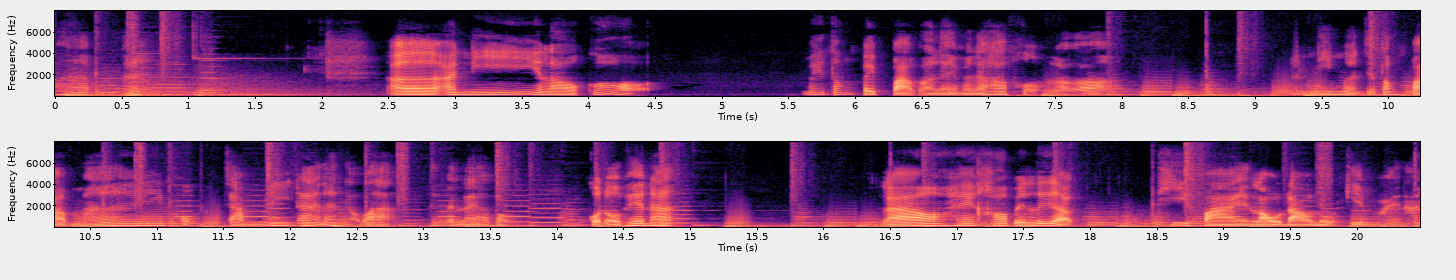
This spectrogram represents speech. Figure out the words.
ครับนะ เอ่ออันนี้เราก็ไม่ต้องไปปรับอะไรมาแล้วครับผมแล้วก็ อันนี้เหมือนจะต้องปรับไหมผมจำไม่ได้นะ แต่ว่าไม่เป็นไรครับผม กด Open นะ แล้วให้เข้าไปเลือกที่ไฟล์เราดาวน์โหลดเกมไว้นะ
